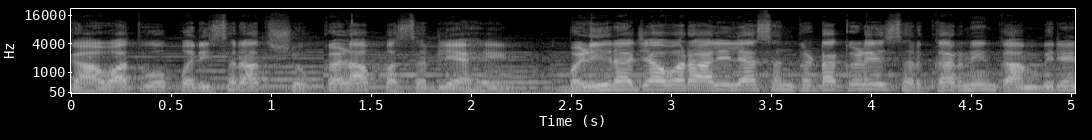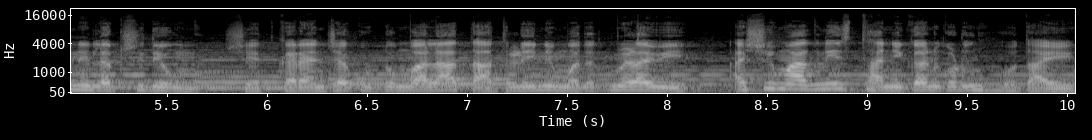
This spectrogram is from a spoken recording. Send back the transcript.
गावात व परिसरात शोककळा पसरली आहे. बळीराजावर आलेल्या संकटाकडे सरकारने गांभीर्याने लक्ष देऊन शेतकऱ्यांच्या कुटुंबाला तातडीने मदत मिळावी अशी मागणी स्थानिकांकडून होत आहे.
